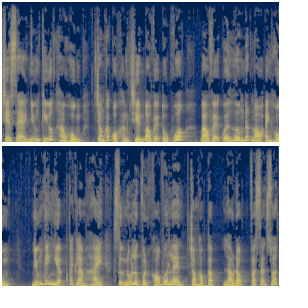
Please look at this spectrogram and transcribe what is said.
chia sẻ những ký ức hào hùng trong các cuộc kháng chiến bảo vệ Tổ quốc, bảo vệ quê hương đất mỏ anh hùng – những kinh nghiệm, cách làm hay, sự nỗ lực vượt khó vươn lên trong học tập, lao động và sản xuất.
